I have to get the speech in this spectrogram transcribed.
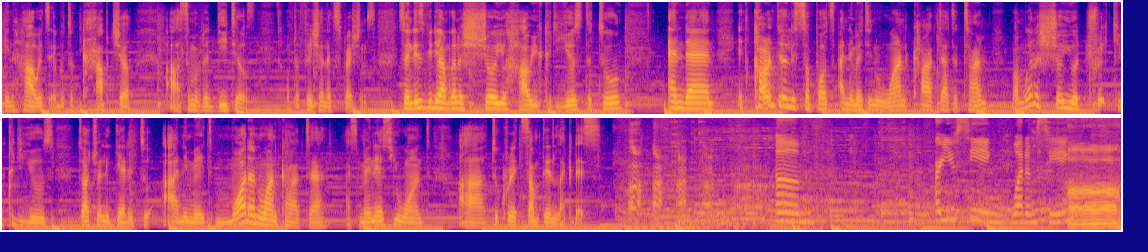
in how it's able to capture uh, some of the details of the facial expressions. So in this video, I'm going to show you how you could use the tool. And then it currently only supports animating one character at a time, but I'm going to show you a trick you could use to actually get it to animate more than one character, as many as you want, uh, to create something like this. um, are you seeing what I'm seeing? Uh,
